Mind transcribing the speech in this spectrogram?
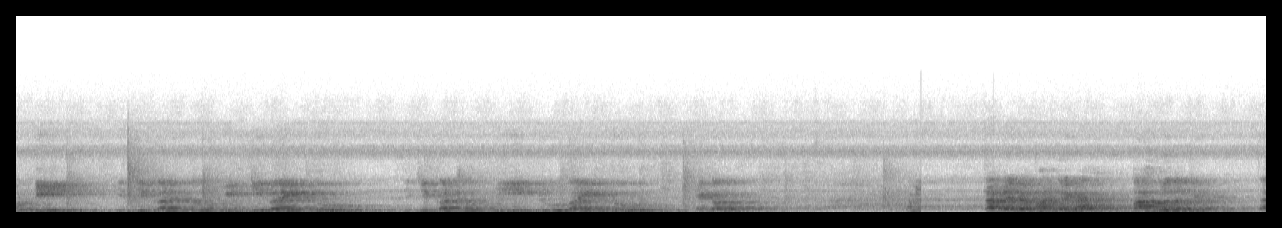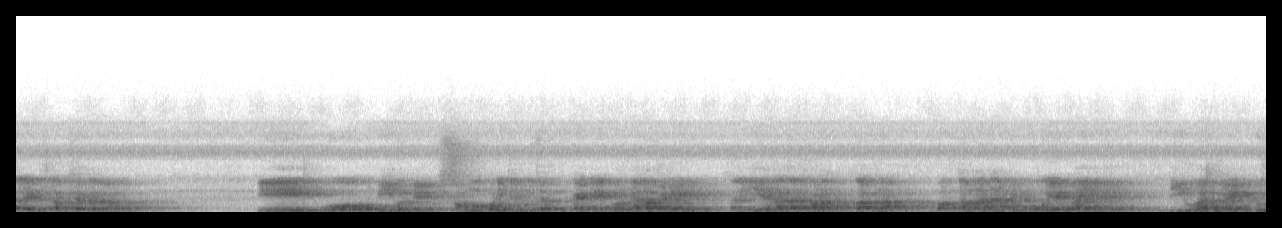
OD is equal to BD by 2 is equal to d2 by 2 एकक तापर एकर बाहर करबा बाहु दज्य तो ताले लक्ष्य कर। ए ओ बी कहेंगे एक और क्या लावे डी ताले ये हला तार कोण तो कर्ण वर्तमान हम ओ ए पाइले d1 by 2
